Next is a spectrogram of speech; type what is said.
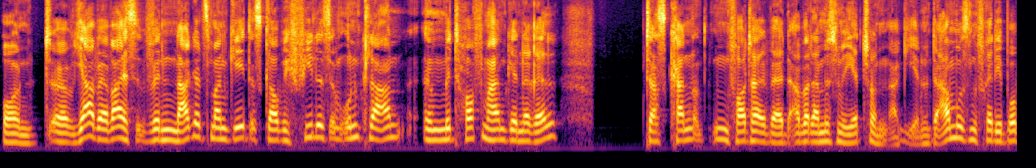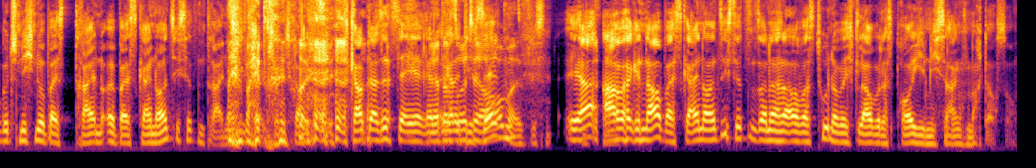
Und äh, ja, wer weiß, wenn Nagelsmann geht, ist, glaube ich, vieles im Unklaren äh, mit Hoffenheim generell. Das kann ein Vorteil werden, aber da müssen wir jetzt schon agieren. Und da muss ein Freddy Bobic nicht nur bei, 3, äh, bei Sky 90 sitzen, 93. bei 93. Ich glaube, da sitzt er eher ja, relativ selten. Ja, aber genau, bei Sky 90 sitzen, sondern auch was tun. Aber ich glaube, das brauche ich ihm nicht sagen, das macht auch so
